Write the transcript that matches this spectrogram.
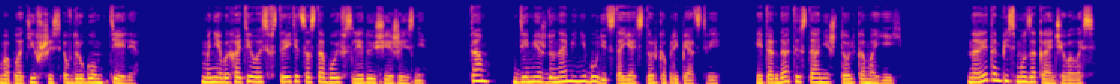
воплотившись в другом теле. Мне бы хотелось встретиться с тобой в следующей жизни. Там, где между нами не будет стоять столько препятствий. И тогда ты станешь только моей. На этом письмо заканчивалось.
